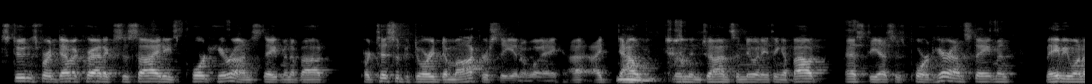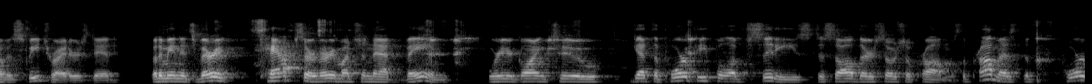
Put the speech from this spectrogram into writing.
Students for a Democratic Society's Port Huron statement about participatory democracy in a way. I, I doubt hmm. Lyndon Johnson knew anything about SDS's Port Huron statement. Maybe one of his speechwriters did. But I mean, it's very, caps are very much in that vein where you're going to get the poor people of cities to solve their social problems. The problem is the poor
